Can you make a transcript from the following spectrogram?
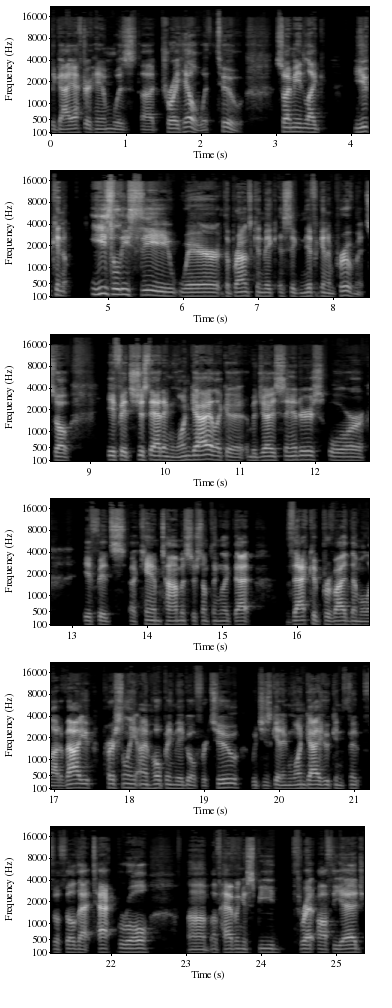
The guy after him was uh, Troy Hill with two. So I mean, like you can easily see where the Browns can make a significant improvement. So if it's just adding one guy like a Myjai Sanders or if it's a Cam Thomas or something like that, that could provide them a lot of value. Personally, I'm hoping they go for two, which is getting one guy who can f- fulfill that Takk role um, of having a speed threat off the edge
